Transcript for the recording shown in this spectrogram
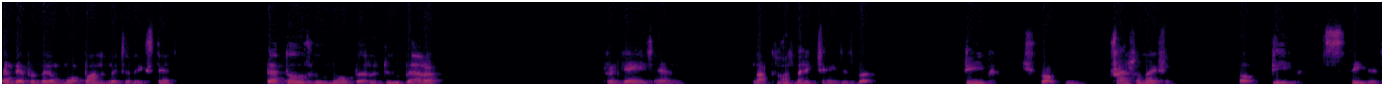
And they prevail more abundantly to the extent that those who know better do better. To engage in not cosmetic changes, but deep structural transformation of deep seated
